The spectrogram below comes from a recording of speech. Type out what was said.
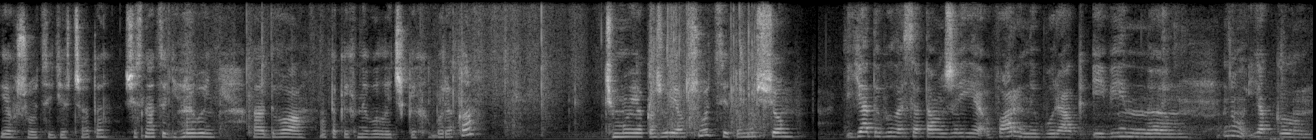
я в шоці, дівчата. 16 гривень, два отаких невеличких буряка. Чому я кажу я в шоці? Тому що я дивилася, там вже є варений буряк, і він, ем, ну, як ем,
